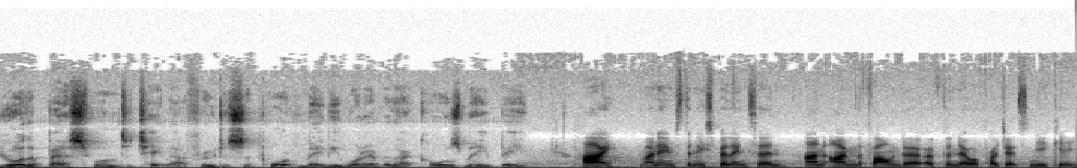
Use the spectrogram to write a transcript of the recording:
you're the best one to take that through to support maybe whatever that cause may be. Hi, my name is Denise Billington and I'm the founder of the NOAH Project Newquay.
